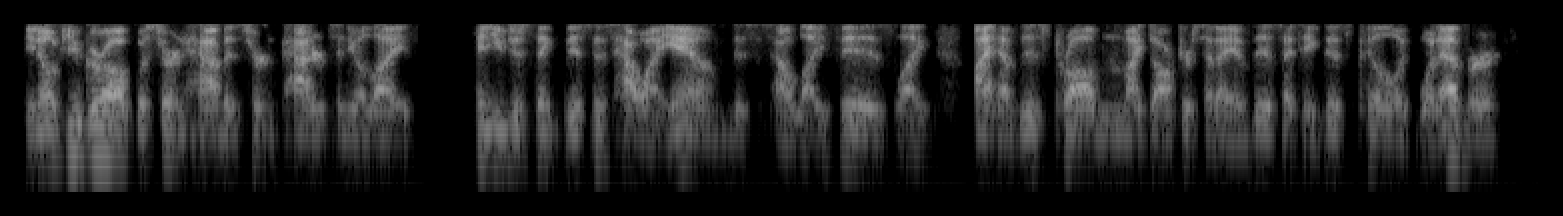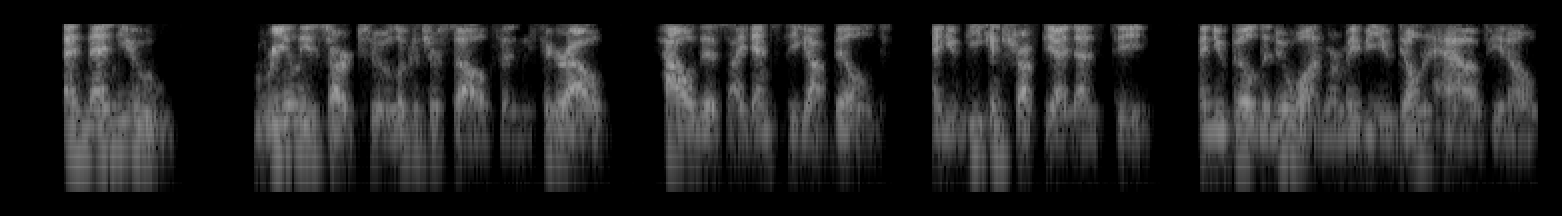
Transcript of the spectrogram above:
You know, if you grow up with certain habits, certain patterns in your life, and you just think this is how I am, this is how life is, like I have this problem, my doctor said I have this, I take this pill, like whatever, and then you really start to look at yourself and figure out how this identity got built. And you deconstruct the identity and you build a new one where maybe you don't have you know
